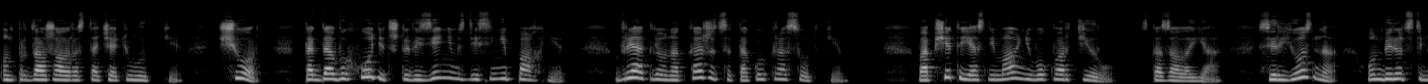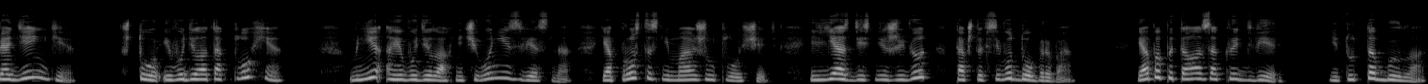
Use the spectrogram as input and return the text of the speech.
Он продолжал расточать улыбки. «Черт, тогда выходит, что везением здесь и не пахнет. Вряд ли он откажется от такой красотки». «Вообще-то я снимаю у него квартиру», — сказала я. «Серьезно? Он берет с тебя деньги? Что, его дела так плохи?» «Мне о его делах ничего не известно. Я просто снимаю жилплощадь. Илья здесь не живет, так что всего доброго». Я попыталась закрыть дверь. Не тут-то было.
